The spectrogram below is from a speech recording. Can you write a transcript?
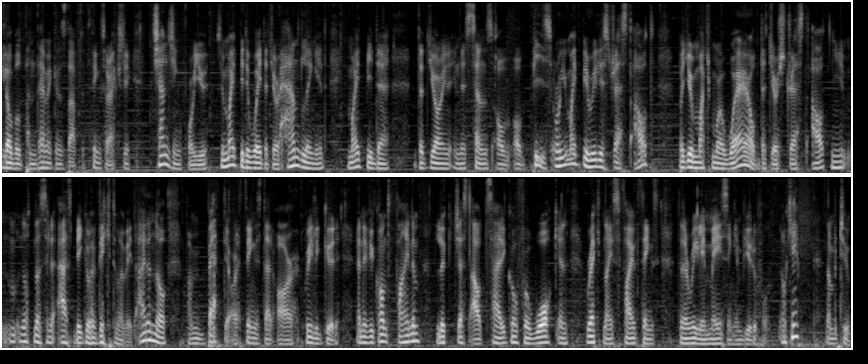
global pandemic and stuff, that things are actually challenging for you. So it might be the way that you're handling it, it might be the that you're in, in a sense of, of peace, or you might be really stressed out, but you're much more aware of that you're stressed out and you're not necessarily as big of a victim of it. I don't know, but I bet there are things that are really good. And if you can't find them, look just outside, go for a walk, and recognize five things that are really amazing and beautiful. Okay, number two.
